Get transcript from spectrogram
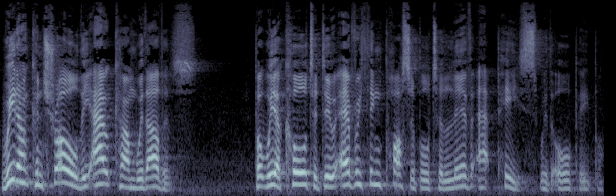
We don't control the outcome with others, but we are called to do everything possible to live at peace with all people.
